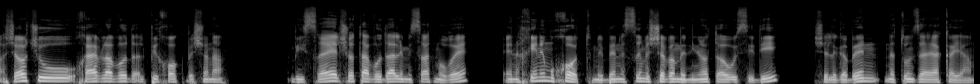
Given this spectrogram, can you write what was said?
השעות שהוא חייב לעבוד על פי חוק בשנה. בישראל שעות העבודה למשרת מורה הן הכי נמוכות מבין 27 מדינות ה-OECD, שלגביהן נתון זה היה קיים.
